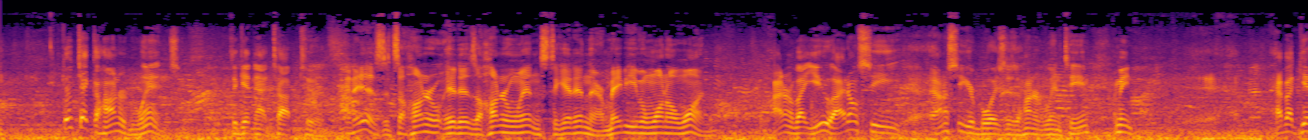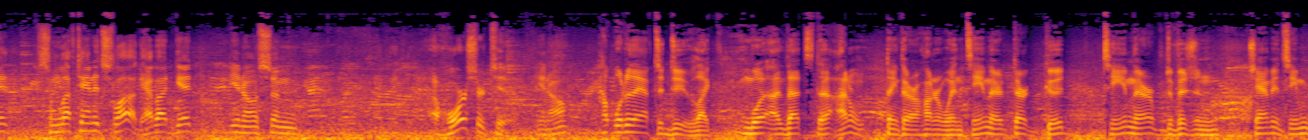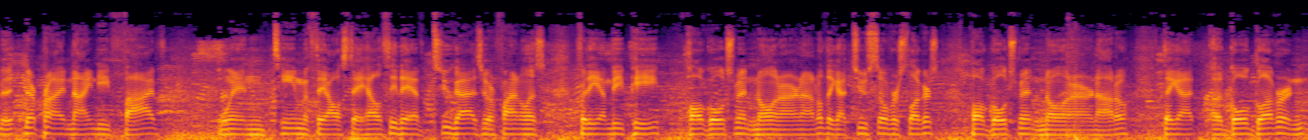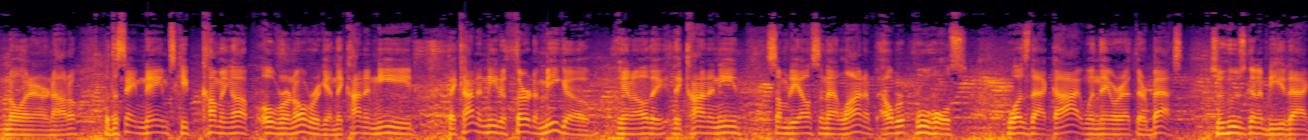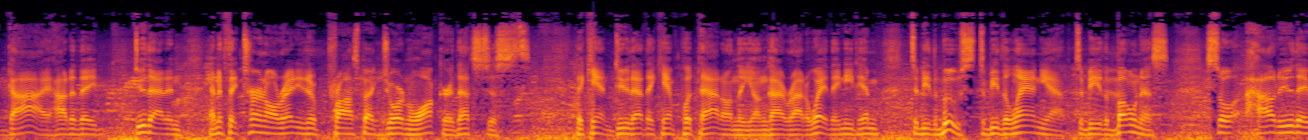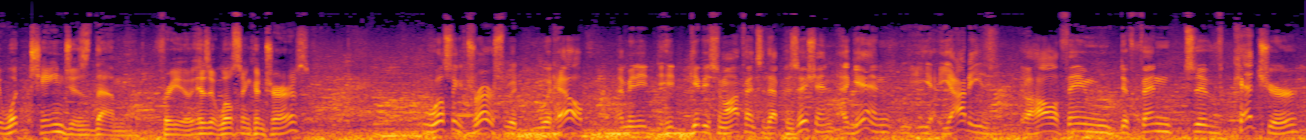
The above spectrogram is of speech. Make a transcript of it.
Going to take hundred wins to get in that top two. It is. It's a hundred. It is hundred wins to get in there. Maybe even one hundred one. I don't know about you. I don't see I don't see your boys as a hundred win team. I mean, how about get some left-handed slug? How about get you know some a horse or two? You know. How, what do they have to do? Like, what, uh, that's the, I don't think they're a hundred win team. They're they're a good team. They're a division champion team, but they're probably 95 win team if they all stay healthy. They have two guys who are finalists for the MVP, Paul Goldschmidt and Nolan Arenado. They got two Silver Sluggers, Paul Goldschmidt and Nolan Arenado. They got a Gold Glover and Nolan Arenado. But the same names keep coming up over and over again. They kind of need they kind of need a third amigo. You know, they they kind of need somebody else in that lineup. Albert Pujols was that guy when they were at their best. So who's going to be that guy? How do they do that? And and if they turn already to prospect Jordan Walker, that's just they can't do that. They can't put that on the young guy right away. They need him to be the boost, to be the lagniappe, to be the bonus. So how do they? What changes them for you? Is it Willson Contreras? Willson Contreras would, would help. I mean, he'd, he'd, give you some offense at that position. Again, Yadi's a Hall of Fame defensive catcher.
